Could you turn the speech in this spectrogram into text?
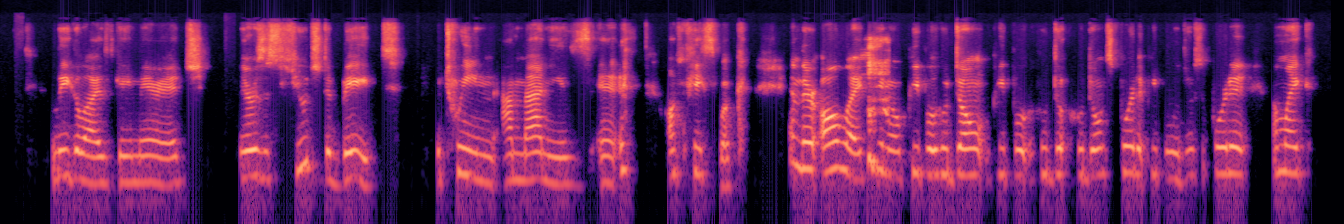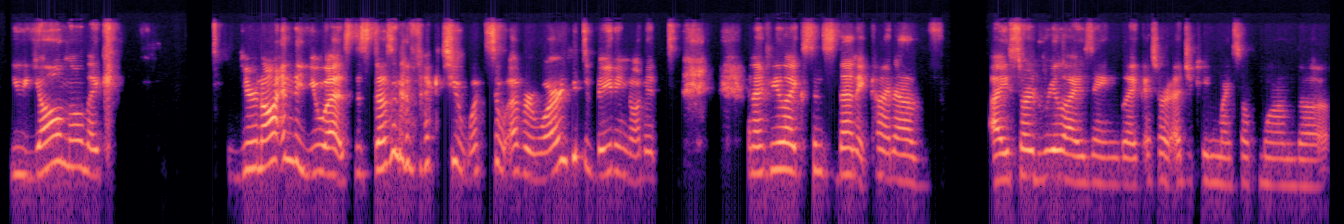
legalized gay marriage, there was this huge debate between Ammanis on Facebook, and they're all like, you know, people who don't, people who don't, who don't support it, people who do support it. I'm like, you y'all know, like, you're not in the U.S. This doesn't affect you whatsoever. Why are you debating on it? And I feel like since then, it kind of, I started realizing, like, I started educating myself more on the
